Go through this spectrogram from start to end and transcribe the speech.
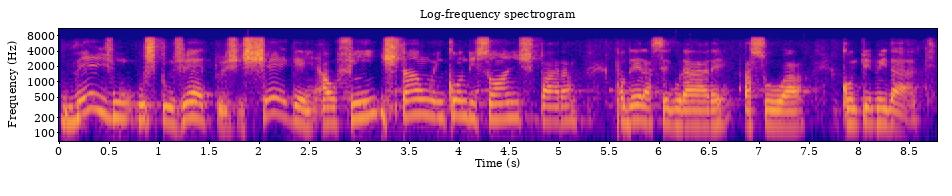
mesmo os projetos cheguem ao fim, estão em condições para poder assegurar a sua continuidade.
